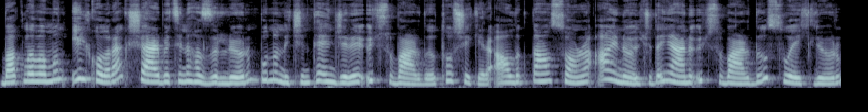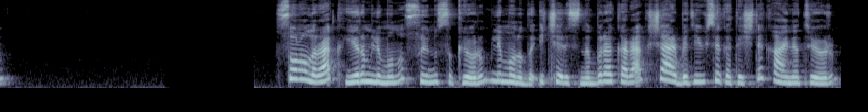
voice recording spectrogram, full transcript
Baklavamın ilk olarak şerbetini hazırlıyorum. Bunun için tencereye 3 su bardağı toz şekeri aldıktan sonra aynı ölçüde yani 3 su bardağı su ekliyorum. Son olarak yarım limonun suyunu sıkıyorum. Limonu da içerisine bırakarak şerbeti yüksek ateşte kaynatıyorum.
